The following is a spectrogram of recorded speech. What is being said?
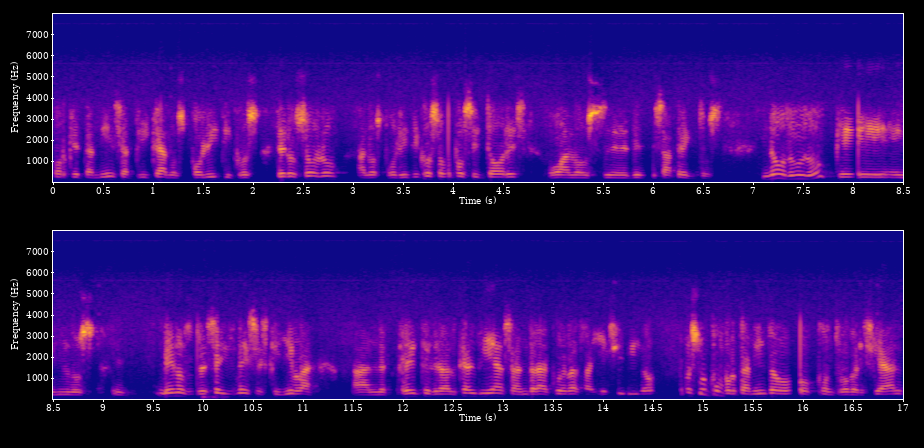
porque también se aplica a los políticos, pero solo a los políticos opositores o a los eh, desafectos. No dudo que en los eh, de seis meses que lleva al frente de la alcaldía, Sandra Cuevas haya exhibido pues un comportamiento controversial,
